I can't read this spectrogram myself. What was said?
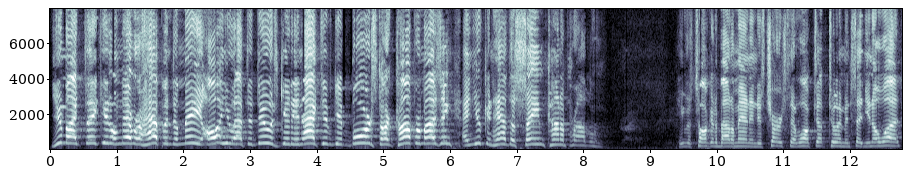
You might think it'll never happen to me. All you have to do is get inactive, get bored, start compromising, and you can have the same kind of problem. He was talking about a man in his church that walked up to him and said, You know what?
